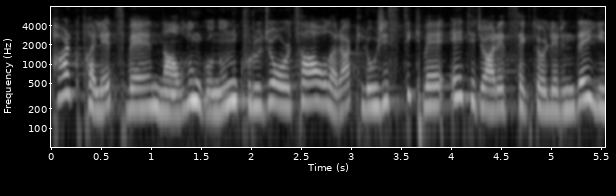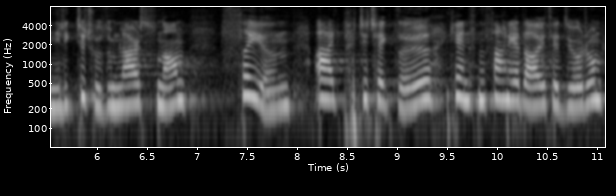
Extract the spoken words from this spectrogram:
Park Palet ve Navlungo'nun kurucu ortağı olarak lojistik ve e-ticaret sektörlerinde yenilikçi çözümler sunan Sayın Alp Çiçekdağı kendisini sahneye davet ediyorum.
